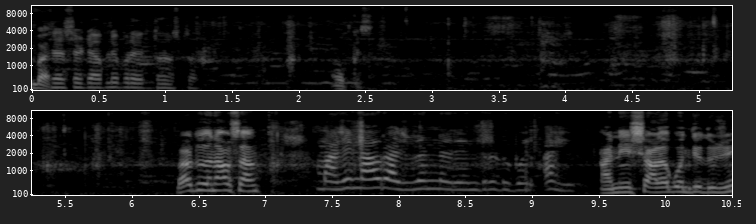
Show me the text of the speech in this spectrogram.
बरं. त्यासाठी आपले प्रयत्न असतात. Okay sir. बाळा तुझं नाव सांग. माझे नाव राजवीर नरेंद्र डुबल आहे. आणि शाळा कोणती तुझी?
